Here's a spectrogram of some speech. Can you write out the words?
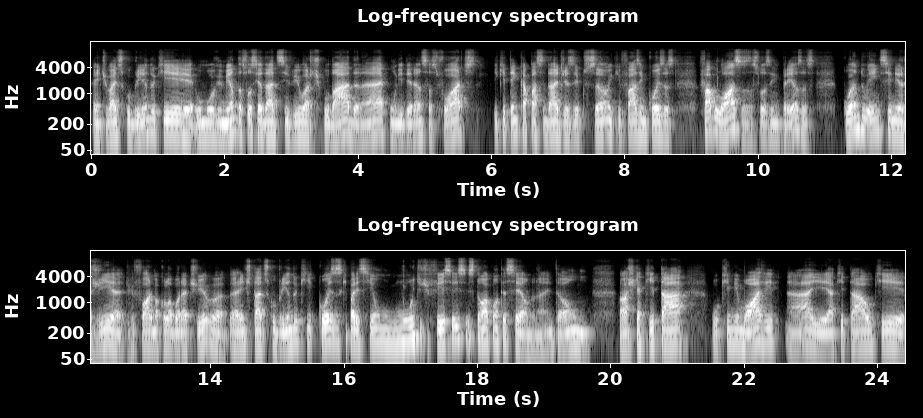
a gente vai descobrindo que o movimento da sociedade civil articulada, né, com lideranças fortes e que tem capacidade de execução e que fazem coisas fabulosas nas suas empresas, quando em sinergia, de forma colaborativa, a gente está descobrindo que coisas que pareciam muito difíceis estão acontecendo, né? Então, acho que aqui está o que me move, né? e aqui está o que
